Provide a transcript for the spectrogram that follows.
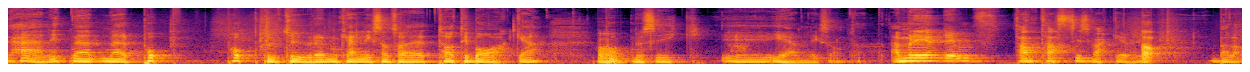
härligt när, när pop, popkulturen kan liksom ta, ta tillbaka popmusik eh, igen. Liksom. Så ja, men det, är, det är en fantastiskt vacker Ja. ballad.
